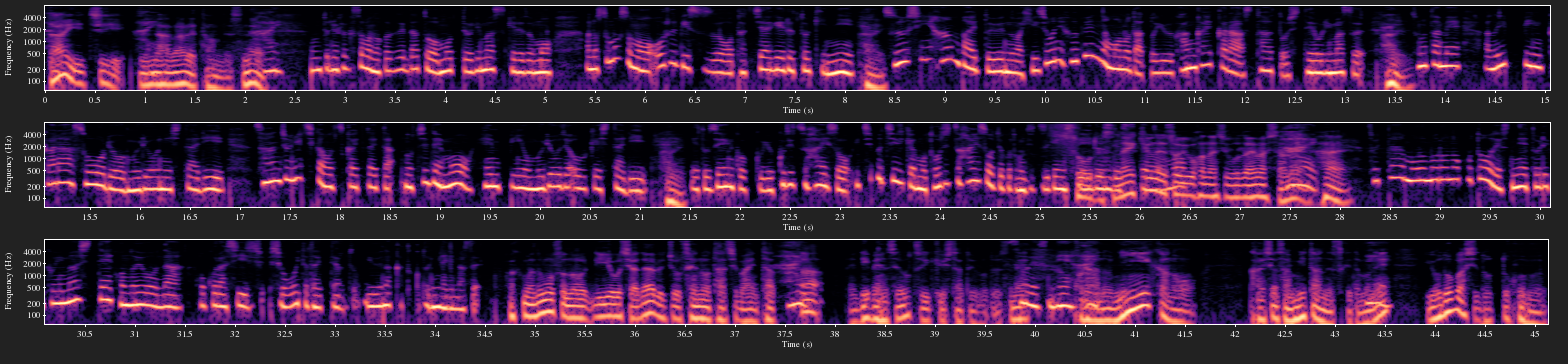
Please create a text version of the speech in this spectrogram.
第1位になられたんですね。はいはい本当にお客様のおかげだと思っておりますけれども、あのそもそもオルビスを立ち上げるときに、はい、通信販売というのは非常に不便なものだという考えからスタートしております。はい、そのため、あの一品から送料を無料にしたり、30日間お使いいただいた後でも返品を無料でお受けしたり、はい、えっ、と全国翌日配送、一部地域はもう当日配送ということも実現しているんですけれども、ね、去年そういうお話ございましたね。はい。そういったもろもろのことをですね取り組みまして、このような誇らしい賞をいただいているというようなことになります。あくまでもその利用者である女性の立場に立った利便性を追求したということですね。そうですね。これ、あの2位以下の会社さん見たんですけどもね、ヨドバシ .com、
